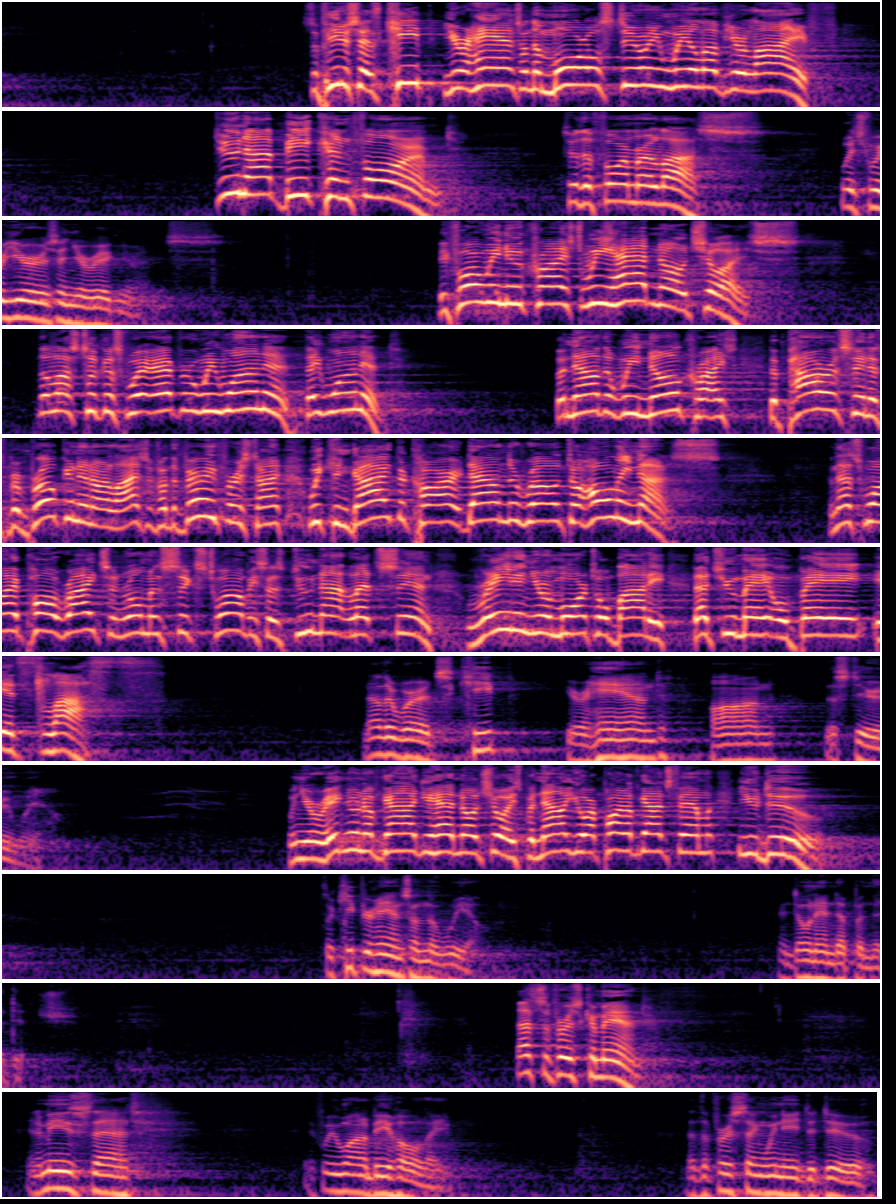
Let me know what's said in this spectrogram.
So Peter says, keep your hands on the moral steering wheel of your life. Do not be conformed to the former lusts which were yours in your ignorance. Before we knew Christ, we had no choice. The lust took us wherever we wanted. They wanted. But now that we know Christ, the power of sin has been broken in our lives, and for the very first time, we can guide the car down the road to holiness. And that's why Paul writes in Romans 6:12 he says do not let sin reign in your mortal body that you may obey its lusts. In other words, keep your hand on the steering wheel. When you were ignorant of God, you had no choice, but now you are part of God's family, you do. So keep your hands on the wheel and don't end up in the ditch. That's the first command. And it means that if we want to be holy, that the first thing we need to do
